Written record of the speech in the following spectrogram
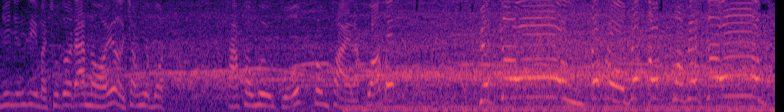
Như những gì mà chúng tôi đã nói ở trong hiệp một hàng phòng ngự của úc không phải là quá tốt. Việt cương! Tốc độ rất tốt của việt cương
